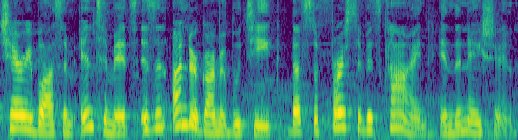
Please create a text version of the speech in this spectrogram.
Cherry Blossom Intimates is an undergarment boutique that's the first of its kind in the nation.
